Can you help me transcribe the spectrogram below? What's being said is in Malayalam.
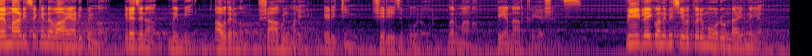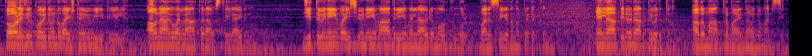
തെമ്മാടി സെക്കൻഡ് വായാടി പെണ്ണ്. രചന നിമ്മി. അവതരണം ഷാഹുൽ മലയിൽ. എഡിറ്റിംഗ് ഷെരീജ് പൂനൂർ. നിർമ്മാണം പി എൻ ആർ ക്രിയേഷൻസ്. വീട്ടിലേക്ക് വന്നിട്ട് ശിവയ്ക്ക് ഒരു മൂഡ് ഉണ്ടായിരുന്നില്ല. കോളേജിൽ പോയതുകൊണ്ട് വൈഷ്ണവി വീട്ടിലില്ല. അവനാകെ വല്ലാത്തൊരവസ്ഥയിലായിരുന്നു. ജിത്തുവിനെയും വൈശുവിനെയും ആതിരയും എല്ലാവരും ഓർക്കുമ്പോൾ മനസ്സ് കിടന്ന് പിടക്കുന്നു. എല്ലാത്തിനും ഒരു അറുതി വരുത്തണം. അതുമാത്രമായിരുന്നു അവന്റെ മനസ്സിൽ.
